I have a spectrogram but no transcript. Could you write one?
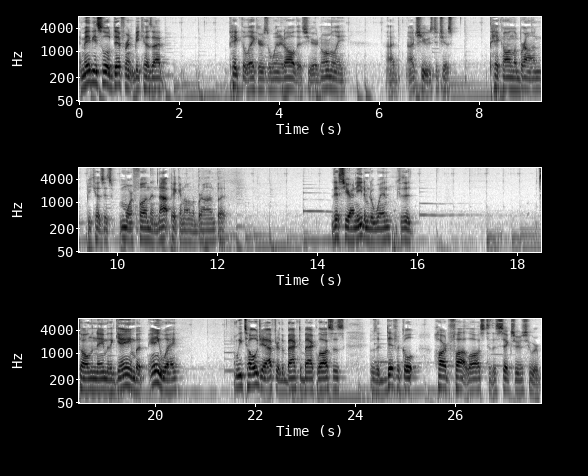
and maybe it's a little different because I picked the Lakers to win it all this year. Normally, I I choose to just pick on LeBron because it's more fun than not picking on LeBron. But this year, I need him to win because it, it's all in the name of the game. But anyway, we told you after the back to back losses, it was a difficult, hard fought loss to the Sixers, who were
